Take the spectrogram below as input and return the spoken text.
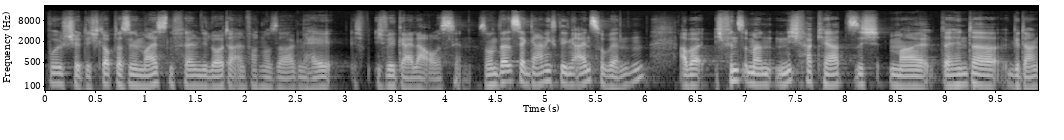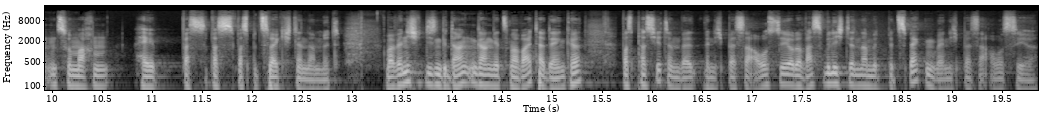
Bullshit. Ich glaube, dass in den meisten Fällen die Leute einfach nur sagen, hey, ich, ich will geiler aussehen. So, und da ist ja gar nichts gegen einzuwenden. Aber ich finde es immer nicht verkehrt, sich mal dahinter Gedanken zu machen, hey, was, was, was bezwecke ich denn damit? Weil wenn ich diesen Gedankengang jetzt mal weiterdenke, was passiert denn, wenn ich besser aussehe oder was will ich denn damit bezwecken, wenn ich besser aussehe?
